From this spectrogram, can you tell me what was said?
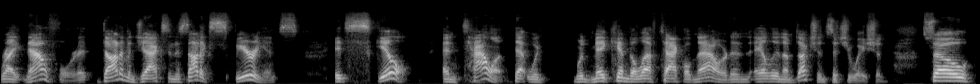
right now for it. Donovan Jackson is not experience, it's skill and talent that would would make him the left tackle now in an alien abduction situation. So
